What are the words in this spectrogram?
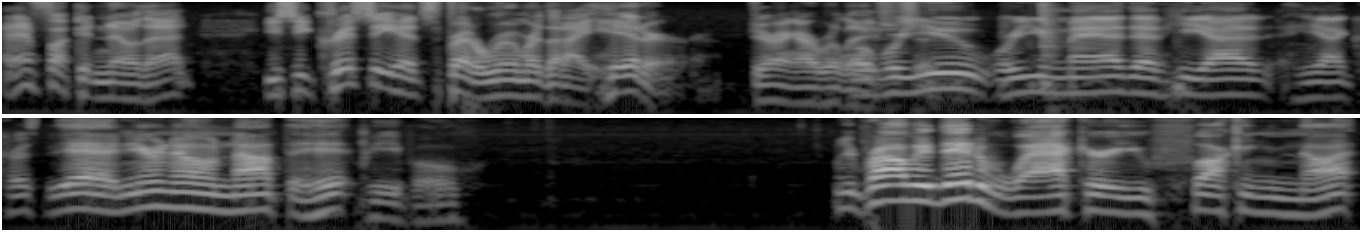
I didn't fucking know that. You see, Chrissie had spread a rumor that I hit her during our But relationship. were you were you mad that he had he had Chris? yeah, and you're known not to hit people. You probably did whack her, you fucking nut.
